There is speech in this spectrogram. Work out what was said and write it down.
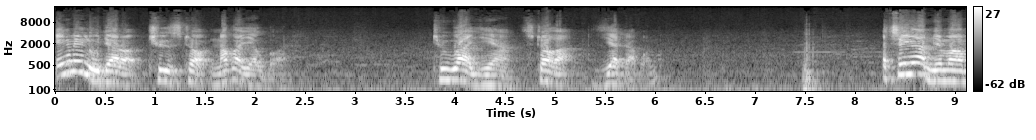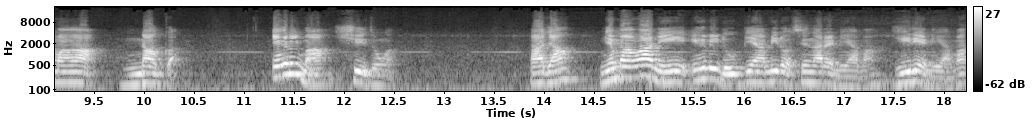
အင်္ဂလိပ်လိုကြတော့ choose stop နောက်ကရောက်သွားတာ to ကရန် stop ကရက်တာပေါ့နော်အချိန်ကမြန်မာမှာကနောက်က အင်္ဂလိပ်မှာရှေ့ဆုံးကဒါကြောင့်မြန်မာကနေအင်္ဂလိပ်လိုပြန်ပြီးတော့စဉ်းစားတဲ့နေရာမှာရေးတဲ့နေရာမှာ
